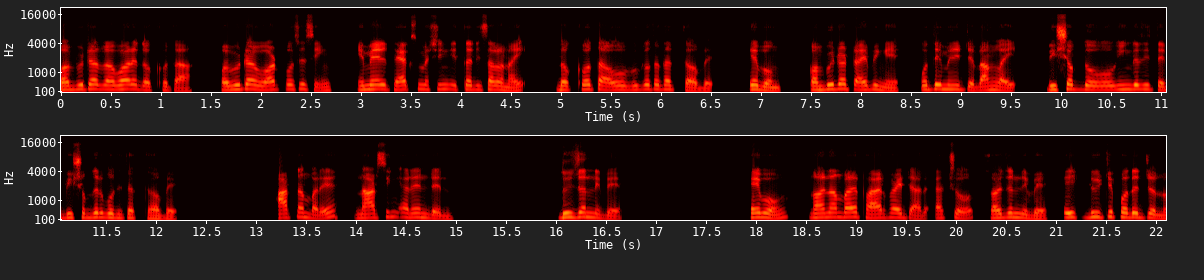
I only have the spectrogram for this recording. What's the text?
কম্পিউটার ব্যবহারে দক্ষতা, computer word processing email fax, machine ইত্যাদি চালনায় দক্ষতা ও অভিজ্ঞতা থাকতে হবে। এবং কম্পিউটার টাইপিংয়ে প্রতি মিনিটে বাংলায় বিশ শব্দ ও ইংরেজিতে বিশ শব্দের গতি থাকতে হবে। আট নম্বরে নার্সিং অ্যাটেন্ডেন্ট দুইজন নিবে। এবং নয় নম্বরে ফায়ার ফাইটার একশো ছয়জন নিবে। এই দুইটি পদের জন্য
